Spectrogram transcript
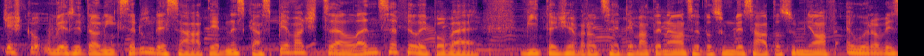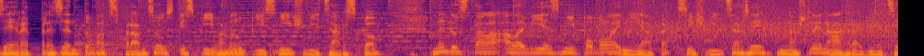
Těžko uvěřitelných 70 je dneska zpěvačce Lence Filipové. Víte, že v roce 1988 měla v Eurovizi reprezentovat s francouzsky zpívanou písní Švýcarsko? Nedostala ale výjezdní povolení a tak si Švýcaři našli náhradnici.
